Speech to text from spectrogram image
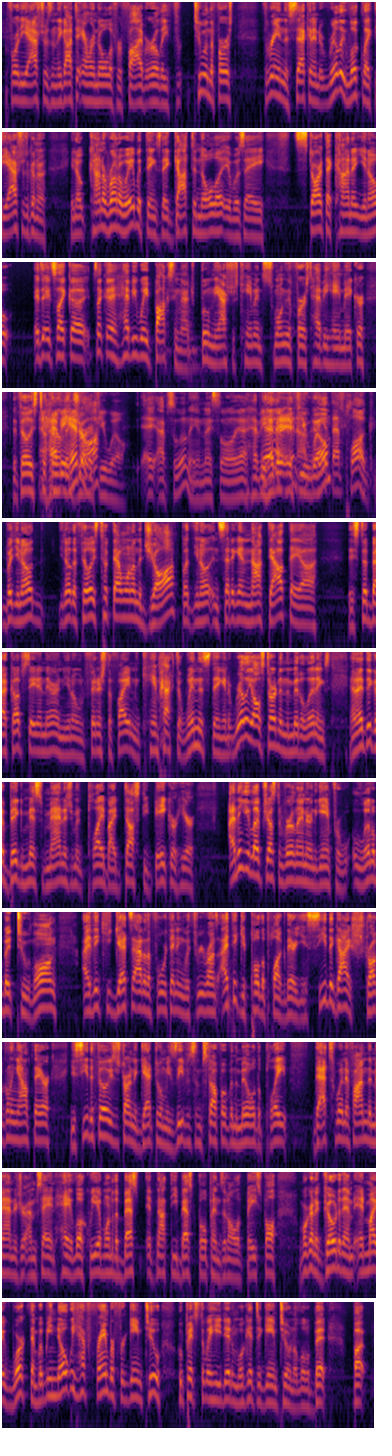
for the Astros, and they got to Aaron Nola for five early, th- two in the first, three in the second, and it really looked like the Astros were going to, you know, kind of run away with things. They got to Nola. It was a start that kind of, you know. it- It's like a it's like a heavyweight boxing match. Boom! The Astros came in, swung the first heavy haymaker. The Phillies A took it heavy on the hitter, jaw. if you will. Absolutely, a nice little yeah, heavy hitter, if know, you will. That plug. But you know, you know the Phillies took that one on the jaw, but you know instead of getting knocked out, they uh they stood back up, stayed in there, and you know and finished the fight and came back to win this thing. And it really all started in the middle innings. And I think a big mismanagement play by Dusty Baker here. I think he left Justin Verlander in the game for a little bit too long. I think he gets out of the fourth inning with three runs. I think you pull the plug there. You see the guy struggling out there. You see the Phillies are starting to get to him. He's leaving some stuff over in the middle of the plate. That's when, if I'm the manager, I'm saying, hey, look, we have one of the best, if not the best bullpens in all of baseball. We're going to go to them. It might work them, but we know we have Framber for game two, who pitched the way he did, and we'll get to game two in a little bit. But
